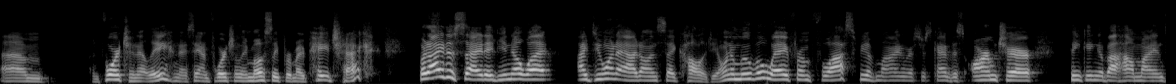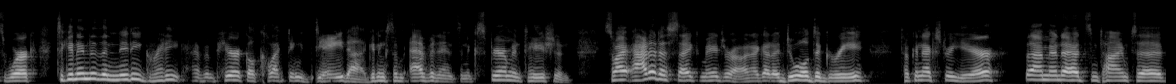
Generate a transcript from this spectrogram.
Um, unfortunately, and I say unfortunately mostly for my paycheck, but I decided, you know what? I do want to add on psychology. I want to move away from philosophy of mind, where it's just kind of this armchair thinking about how minds work, to get into the nitty gritty kind of empirical collecting data, getting some evidence and experimentation. So I added a psych major on. I got a dual degree, took an extra year, but that I had some time to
